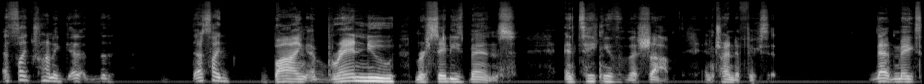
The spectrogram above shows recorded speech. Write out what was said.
That's like trying to get. the- That's like buying a brand new Mercedes Benz and taking it to the shop and trying to fix it. That makes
